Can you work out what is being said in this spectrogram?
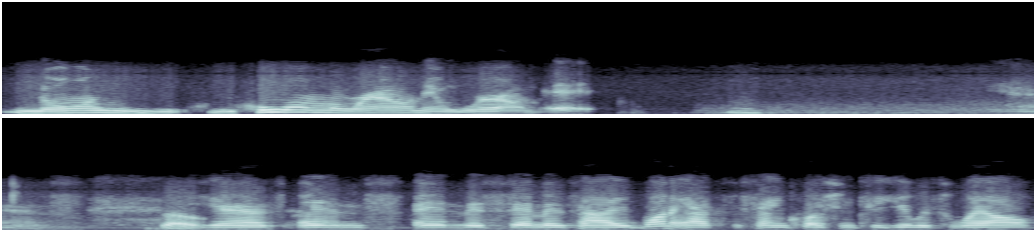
knowing who I'm around and where I'm at. Yes. So yes, and and Ms. Simmons, I want to ask the same question to you as well.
